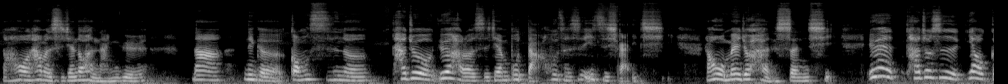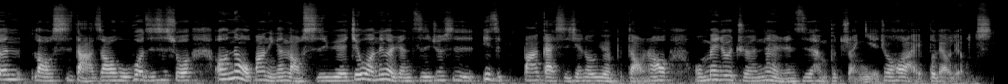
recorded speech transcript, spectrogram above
然后他们时间都很难约。那那个公司呢，他就约好了时间不打，或者是一直改期，然后我妹就很生气，因为她就是要跟老师打招呼，或者是说，哦，那我帮你跟老师约，结果那个人资就是一直帮他改时间都约不到，然后我妹就觉得那个人资很不专业，就后来也不了了之。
